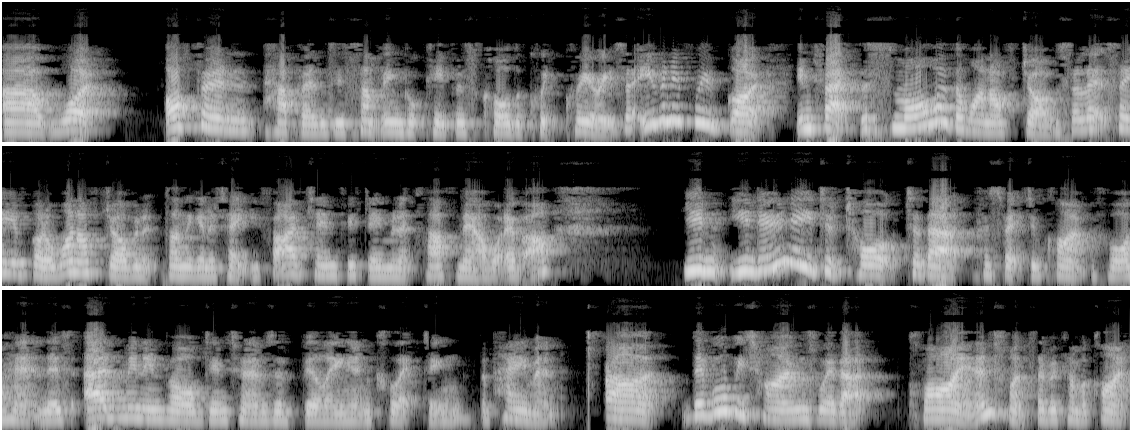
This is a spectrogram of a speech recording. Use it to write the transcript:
uh, what often happens is something bookkeepers call the quick query. So even if we've got, in fact, the smaller the one-off job, so let's say you've got a one-off job and it's only going to take you 5, 10, 15 minutes, half an hour, whatever, you, you do need to talk to that prospective client beforehand. There's admin involved in terms of billing and collecting the payment. Uh, there will be times where that client, once they become a client,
